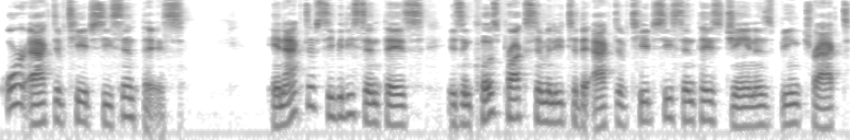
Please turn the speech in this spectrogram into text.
or active THC synthase. Inactive CBD synthase is in close proximity to the active THC synthase gene as being tracked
